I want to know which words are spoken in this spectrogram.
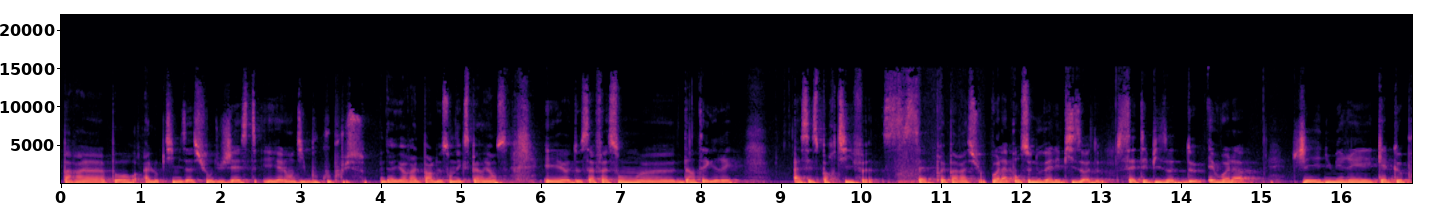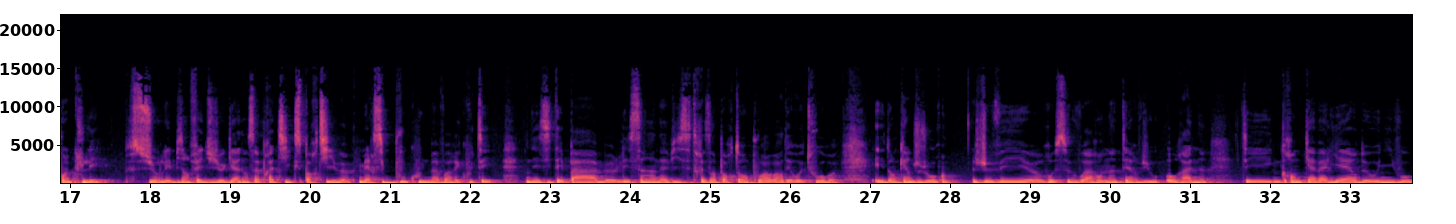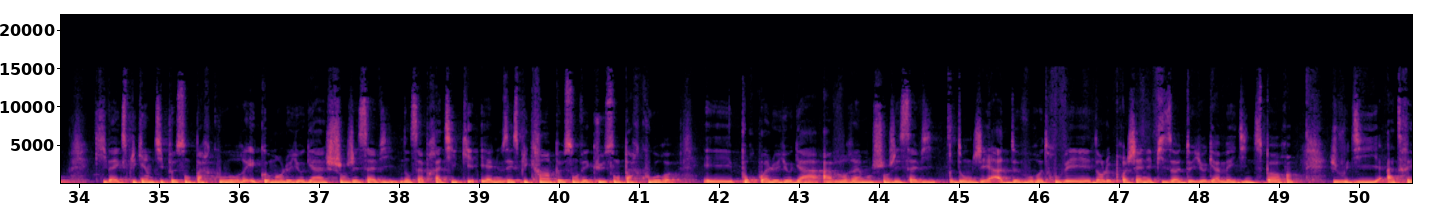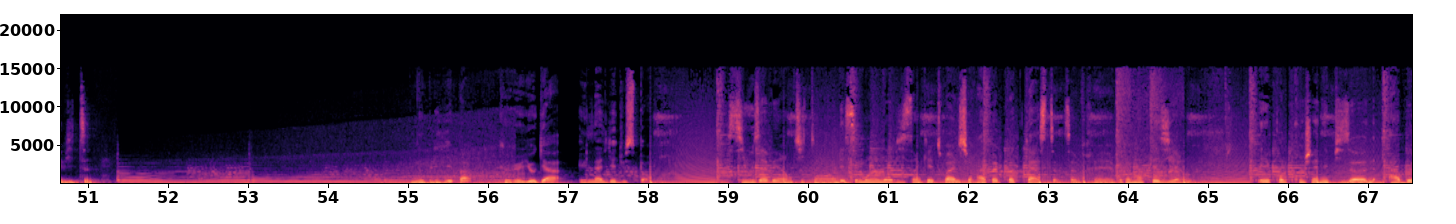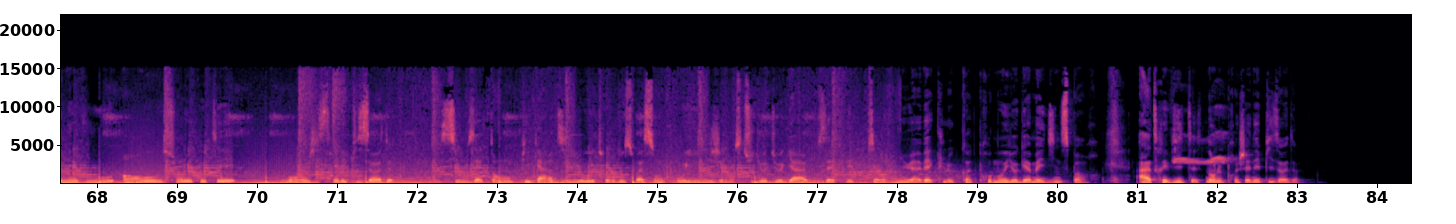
par rapport à l'optimisation du geste et elle en dit beaucoup plus. D'ailleurs, elle parle de son expérience et euh, de sa façon euh, d'intégrer à ses sportifs cette préparation. Voilà pour ce nouvel épisode, cet épisode 2. Et voilà, j'ai énuméré quelques points clés sur les bienfaits du yoga dans sa pratique sportive. Merci beaucoup de m'avoir écouté. N'hésitez pas à me laisser un avis, c'est très important pour avoir des retours. Et dans 15 jours, je vais euh, recevoir en interview Oran, une grande cavalière de haut niveau qui va expliquer un petit peu son parcours et comment le yoga a changé sa vie dans sa pratique. Et elle nous expliquera un peu son vécu, son parcours et pourquoi le yoga a vraiment changé sa vie. Donc j'ai hâte de vous retrouver dans le prochain épisode de Yoga Made in Sport. Je vous dis à très vite. N'oubliez pas que le yoga est l'allié du sport. Si vous avez un petit temps, laissez-moi un avis 5 étoiles sur Apple Podcast, ça me ferait vraiment plaisir. Et pour le prochain épisode, abonnez-vous en haut sur le côté pour enregistrer l'épisode. Et si vous êtes dans Picardie ou autour de Soissons-Crouy, j'ai mon studio de yoga, vous êtes les bienvenus avec le code promo Yoga Made in Sport. À très vite dans le prochain épisode.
